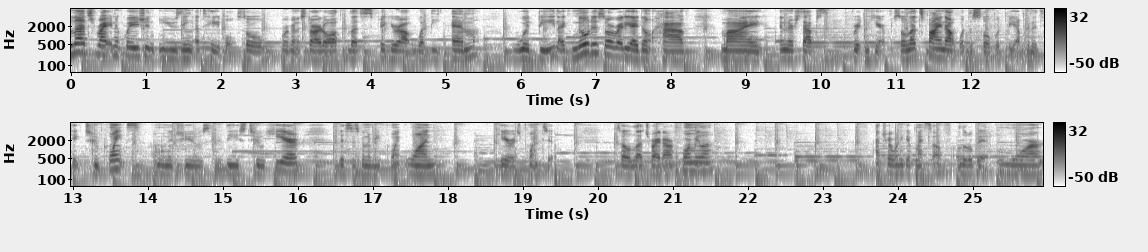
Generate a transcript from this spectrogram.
Let's write an equation using a table. So we're going to start off. Let's figure out what the m would be. Like notice already I don't have my intercepts written here. So let's find out what the slope would be. I'm going to take two points. I'm going to choose these two here. This is going to be point one. Here is point two. So let's write our formula. Actually, I want to give myself a little bit more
